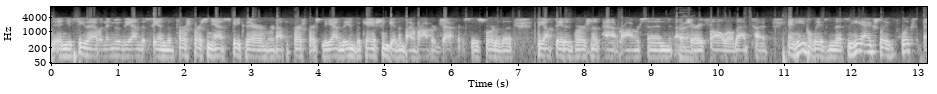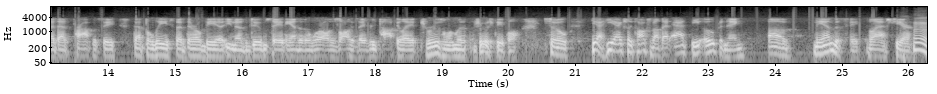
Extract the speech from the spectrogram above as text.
and you see that when they move the embassy. And the first person you have speak there, or not the first person, but you have the invocation given by Robert Jeffress, who's sort of the the updated version of Pat Robertson, uh, right. Jerry Falwell, that type. And he believes in this, and he actually flicks at that prophecy, that belief that there will be a you know the doomsday, the end of the world, as long as they repopulate Jerusalem with Jewish people. So yeah, he actually talks about that at the opening of the embassy last year. Hmm.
